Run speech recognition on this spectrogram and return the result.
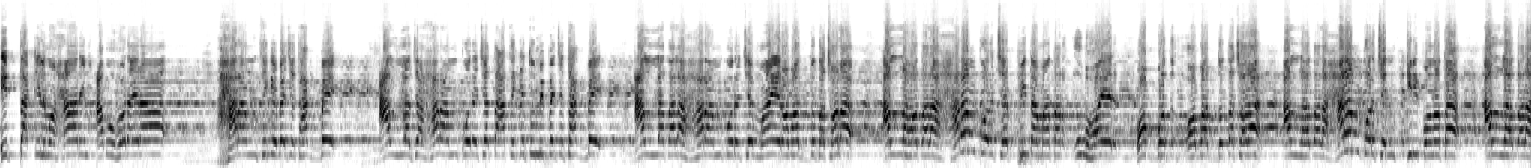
ইত্তাকিল মহারিম আবু হরাইরা হারাম থেকে বেঁচে থাকবে। আল্লাহ যা হারাম করেছে তা থেকে তুমি বেঁচে থাকবে। আল্লাহ তালা হারাম করেছে মায়ের অবাধ্যতা চলা আল্লাহ তালা হারাম করেছে পিতা মাতার উভয়ের অবাধ্যতা চলা আল্লাহ তালা হারাম করেছেন কৃপণতা। আল্লাহ তালা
